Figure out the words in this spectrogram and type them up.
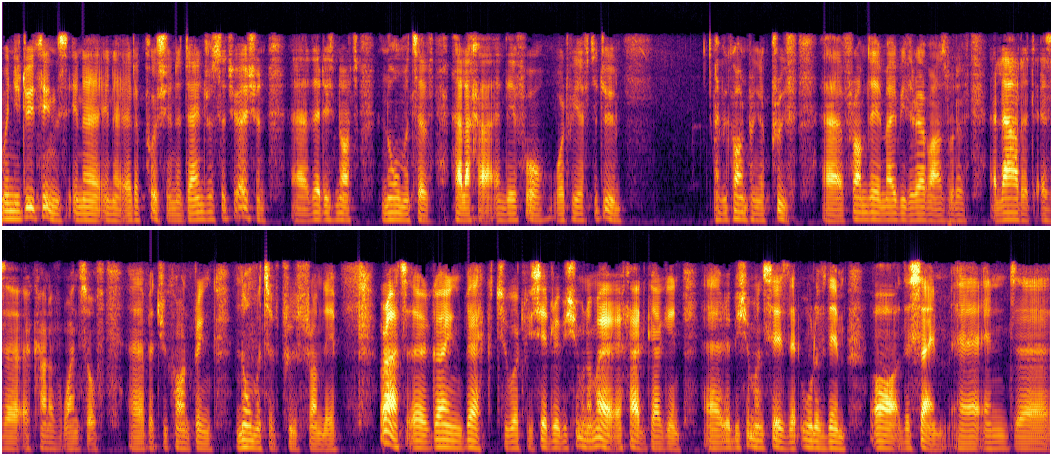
When you do things in a, in a, at a push, in a dangerous situation, uh, that is not normative halacha, and therefore what we have to do we can't bring a proof uh, from there. Maybe the rabbis would have allowed it as a, a kind of once off, uh, but you can't bring normative proof from there. All right, uh, going back to what we said, Rabbi Shimon. Uh, Rabbi Shimon says that all of them are the same, uh, and uh,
